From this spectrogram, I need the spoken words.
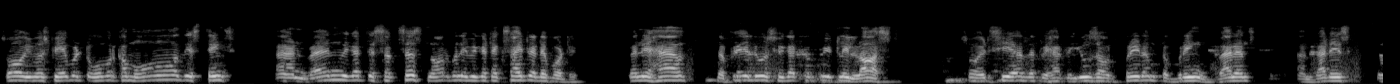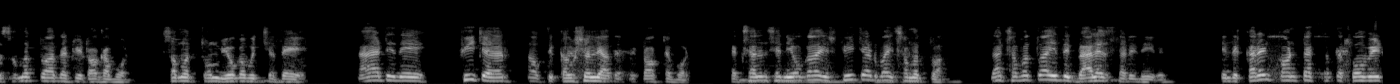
So we must be able to overcome all these things. And when we get the success, normally we get excited about it. When we have the failures, we get completely lost. So it's here that we have to use our freedom to bring balance, and that is the samatva that we talk about. Samatvam yoga uchyate. That is the feature of the kaushalya that we talked about. Excellence in yoga is featured by samatva. That samatva is the balance that is needed. In the current context of the COVID,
